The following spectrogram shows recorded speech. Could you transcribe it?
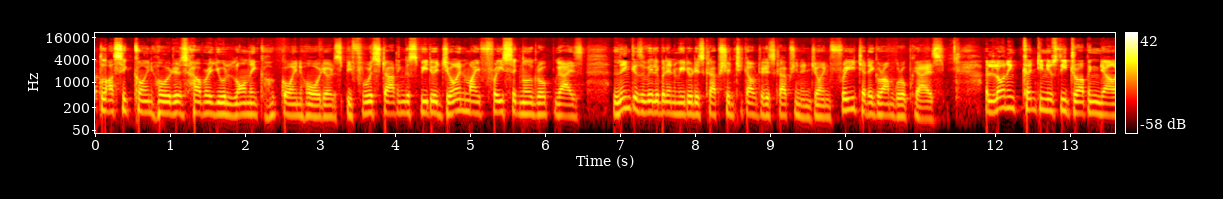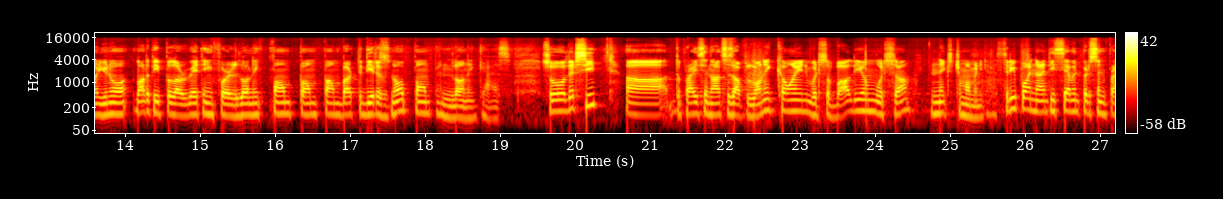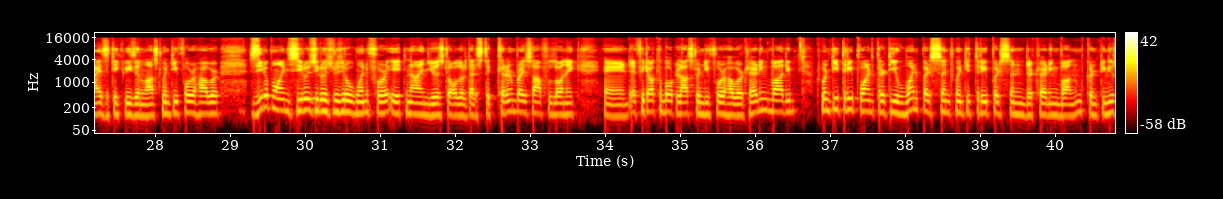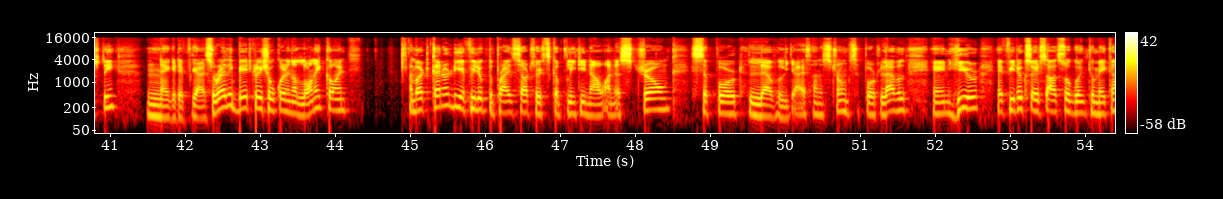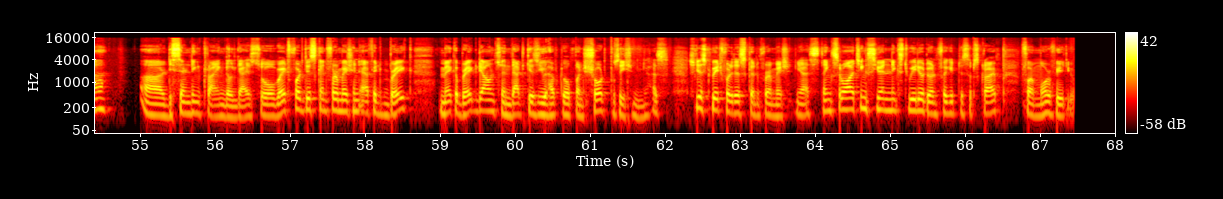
classic coin holders how are you LUNC coin holders before starting this video join my free signal group guys. Link is available in video description. Check out the description and join free telegram group guys. LUNC continuously dropping down. You know a lot of people are waiting for LUNC pump pump pump but there is no pump in LUNC guys. So let's see uh, the price analysis of LUNC coin. What's the volume? What's the next moment guys? 3.97 percent price decrease in last 24 hour. 0. 0.00001489 US dollar. That's the current price of LUNC. And if we talk about last 24 hour trading volume 23.31 percent 23 percent the trading volume continuously negative guys. So really bad crash occurred in a LUNC coin. But currently if we look the price chart so it's completely now on a strong support level guys on a strong support level. And here if we look so it's also going to make a uh, descending triangle guys. So wait for this confirmation. If it break make a breakdown. So in that case you have to open short position guys. So just wait for this confirmation yes thanks for watching. See you in next video. Don't forget to subscribe for more videos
